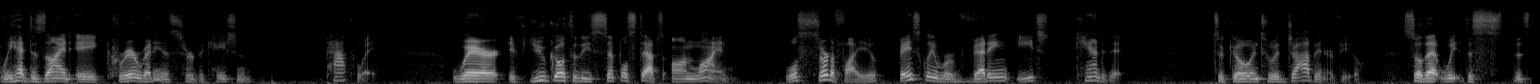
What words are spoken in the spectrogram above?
We had designed a career readiness certification pathway where if you go through these simple steps online, we'll certify you. Basically, we're vetting each candidate to go into a job interview so that we, this, this,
